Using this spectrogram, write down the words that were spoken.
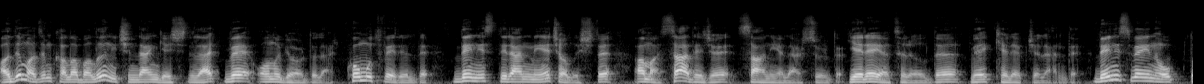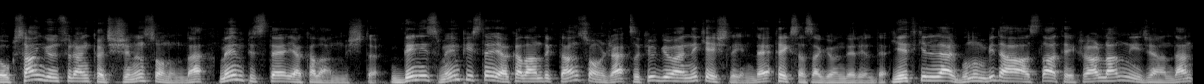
Adım adım kalabalığın içinden geçtiler ve onu gördüler. Komut verildi. Deniz direnmeye çalıştı ama sadece saniyeler sürdü. Yere yatırıldı ve kelepçelendi. Deniz Weinhope 90 gün süren kaçışının sonunda Memphis'te yakalanmıştı. Deniz Memphis'te yakalandıktan sonra sıkı güvenlik eşliğinde Teksas'a gönderildi. Yetkililer bunun bir daha asla tekrarlanmayacağından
